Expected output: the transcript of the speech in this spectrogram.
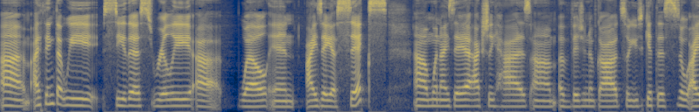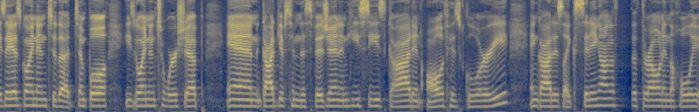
Um, I think that we see this really uh, well in Isaiah 6. Um, when Isaiah actually has um, a vision of God. So you get this. So Isaiah is going into the temple, he's going into worship, and God gives him this vision, and he sees God in all of his glory. And God is like sitting on the throne in the holy,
